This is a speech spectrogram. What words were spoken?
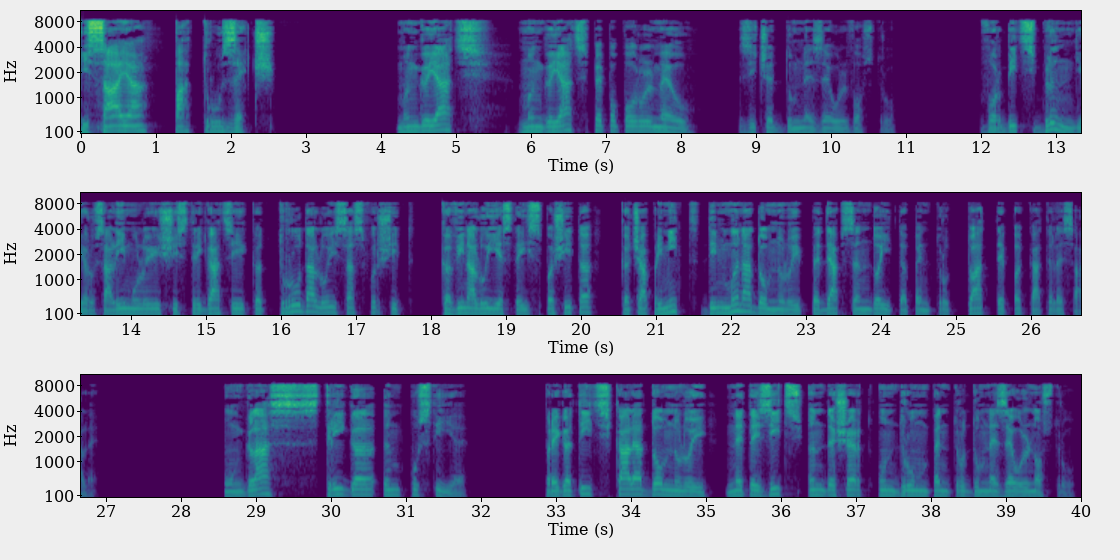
Isaia 40 Mângâiați, mângâiați pe poporul meu, zice Dumnezeul vostru. Vorbiți blând Ierusalimului și strigați că truda lui s-a sfârșit, că vina lui este ispășită, căci a primit din mâna Domnului pedeapsă îndoită pentru toate păcatele sale. Un glas strigă în pustie. Pregătiți calea Domnului, neteziți în deșert un drum pentru Dumnezeul nostru.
